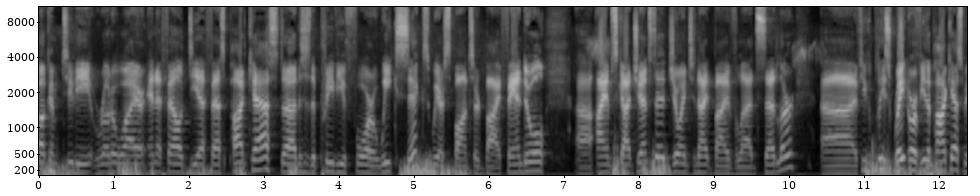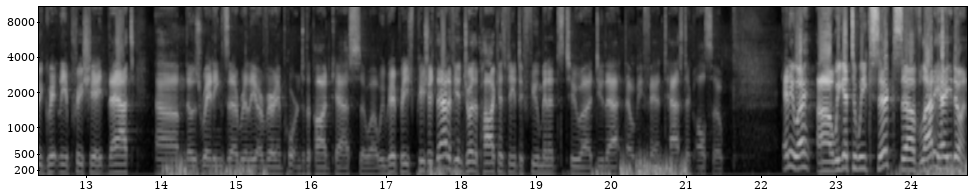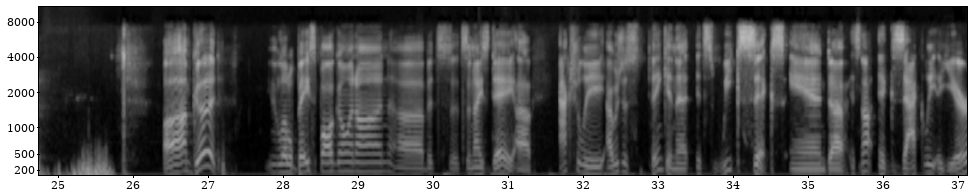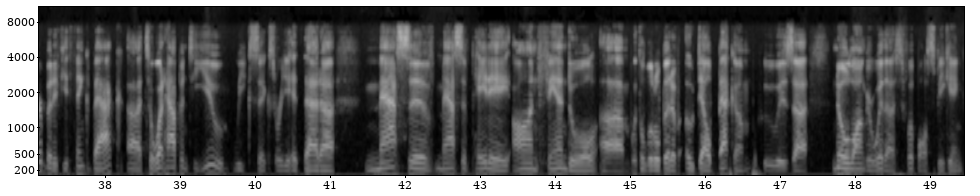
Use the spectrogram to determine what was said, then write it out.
Welcome to the RotoWire NFL DFS podcast. Uh, this is the preview for week six. We are sponsored by FanDuel. Uh, I am Scott Jenstad, joined tonight by Vlad Sedler. Uh, if you could please rate or review the podcast, we greatly appreciate that. Um, those ratings uh, really are very important to the podcast. So uh, we appreciate that. If you enjoy the podcast, if you get a few minutes to uh, do that, that would be fantastic also. Anyway, we get to week six. Vladdy, how you doing? I'm good a little baseball going on. Uh, it's it's a nice day. Uh, actually, I was just thinking that it's week six, and uh, it's not exactly a year, but if you think back uh, to what happened to you week six, where you hit that uh, massive, massive payday on FanDuel um, with a little bit of Odell Beckham, who is uh, no longer with us, football speaking.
